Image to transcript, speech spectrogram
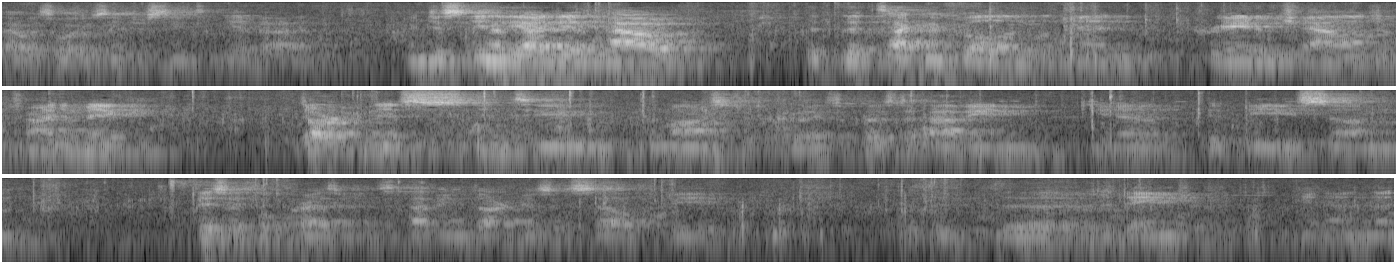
That was what was interesting to me about it. And just, you know, the idea of how the, the technical and, and creative challenge of trying to make darkness into the monster, right, as opposed to having, you know, it be some physical presence, having darkness itself be the, the, the danger, you know, and that,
